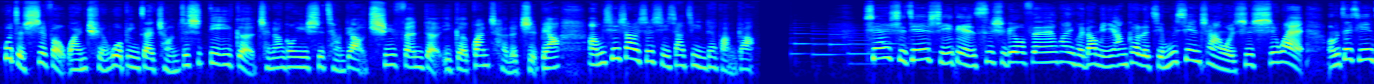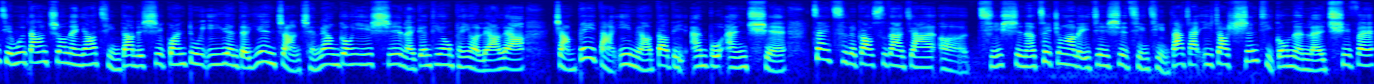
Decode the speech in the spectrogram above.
或者是否完全卧病在床，这是第一个陈良公医师强调区分的一个观察的指标。好，我们先稍微休息一下，进一段广告。现在时间十一点四十六分，欢迎回到《名医课》的节目现场，我是施外。我们在今天节目当中呢，邀请到的是关渡医院的院长陈亮公医师，来跟听众朋友聊聊长辈打疫苗到底安不安全。再次的告诉大家，呃，其实呢，最重要的一件事情，请大家依照身体功能来区分。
